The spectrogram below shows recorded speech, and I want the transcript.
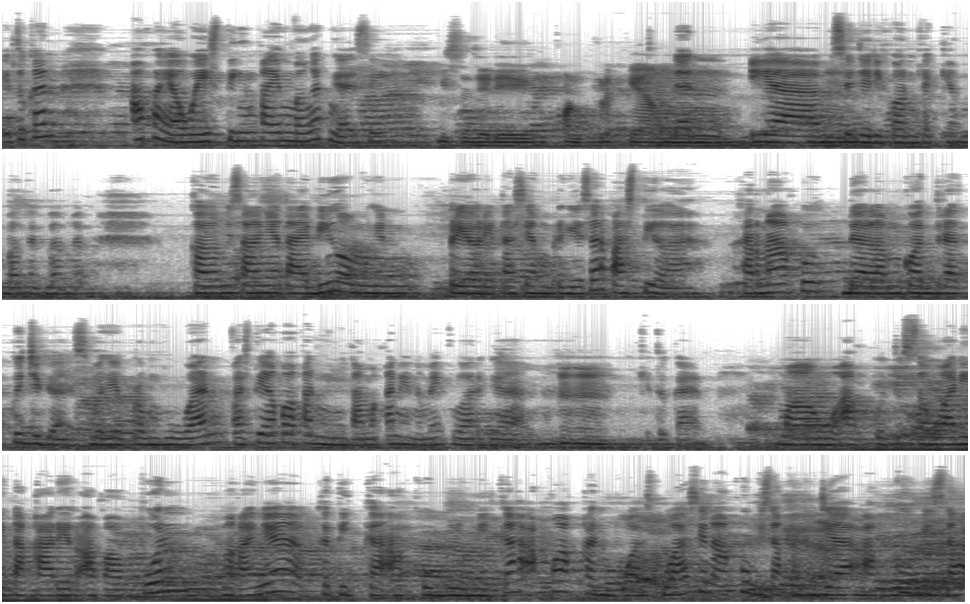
itu kan apa ya wasting time banget nggak sih? Bisa jadi konflik yang dan iya bisa jadi konflik yang banget banget kalau misalnya tadi ngomongin prioritas yang bergeser pastilah. Karena aku dalam kodratku juga sebagai perempuan pasti aku akan mengutamakan yang namanya keluarga. Mm-mm. gitu kan. Mau aku tuh sewanita karir apa pun makanya ketika aku belum nikah aku akan puas-puasin. Aku bisa kerja aku bisa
